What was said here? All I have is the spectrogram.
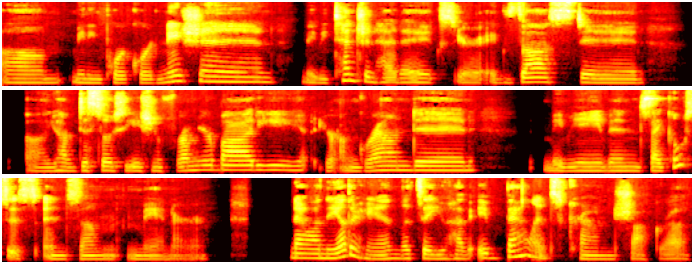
um, meaning poor coordination, maybe tension headaches, you're exhausted, uh, you have dissociation from your body, you're ungrounded, maybe even psychosis in some manner. Now, on the other hand, let's say you have a balanced crown chakra.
